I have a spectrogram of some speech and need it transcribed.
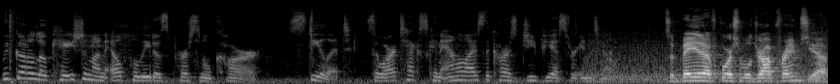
We've got a location on El Polito's personal car. Steal it, so our techs can analyze the car's GPS for intel. It's a beta, of course, it will drop frames, yeah.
